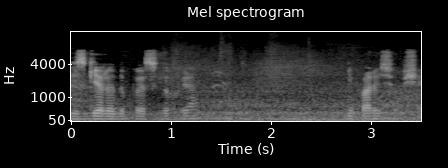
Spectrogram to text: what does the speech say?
без Геры ДПС и дохуя. Не парюсь вообще.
